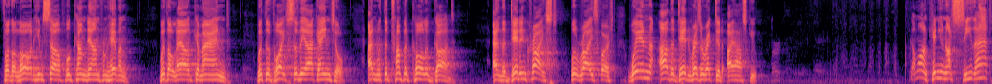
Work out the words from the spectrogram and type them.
For the Lord himself will come down from heaven with a loud command, with the voice of the archangel, and with the trumpet call of God, and the dead in Christ will rise first. When are the dead resurrected, I ask you? Come on, can you not see that?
